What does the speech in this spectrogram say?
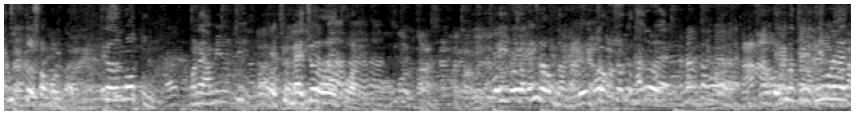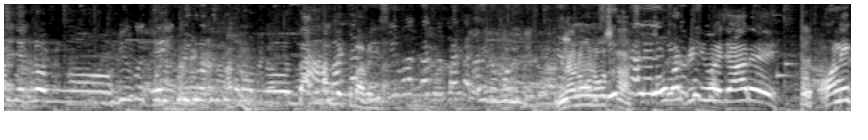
সুস্থ সবল গাছ এটা নতুন মানে আমি একটু ম্যাচিওর হওয়ার পরে। এই এই- এইরকম দাম এই চকচকে থাকবে। এগুলো দেখেই মনে হচ্ছে যেগুলো এই কুড়িগুলো কিন্তু কোনো দাগ দেখতে পাবেন নমস্কার। ওভার ফিটিং হয়ে যায় আরে অনেক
